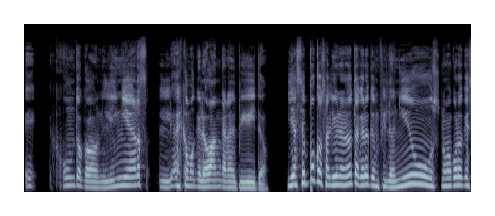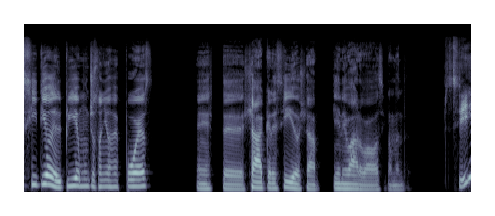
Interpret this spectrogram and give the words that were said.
eh, junto con Liniers, es como que lo bancan al pibito. Y hace poco salió una nota, creo que en Filonews, no me acuerdo qué sitio, del pibe muchos años después, este, ya ha crecido, ya tiene barba, básicamente. ¿Sí?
